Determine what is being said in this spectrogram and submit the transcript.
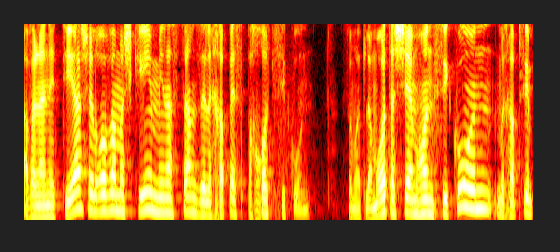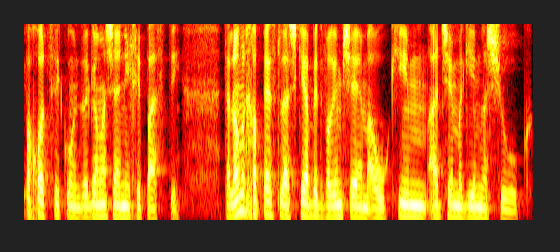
אבל הנטייה של רוב המשקיעים מן הסתם זה לחפש פחות סיכון. זאת אומרת, למרות השם הון סיכון, מחפשים פחות סיכון, זה גם מה שאני חיפשתי. אתה לא מחפש להשקיע בדברים שהם ארוכים עד שהם מגיעים לשוק,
